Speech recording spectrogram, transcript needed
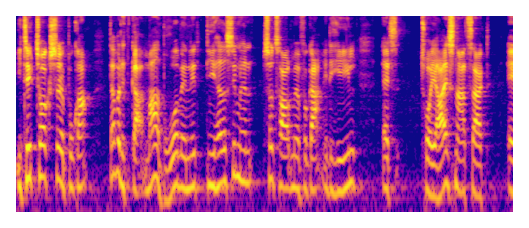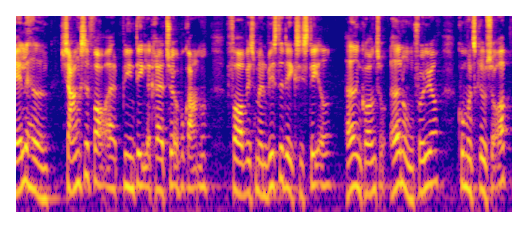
I TikToks øh, program, der var det meget brugervenligt. De havde simpelthen så travlt med at få gang i det hele, at, tror jeg snart sagt, alle havde en chance for at blive en del af kreatørprogrammet, for hvis man vidste, at det eksisterede, havde en konto, havde nogle følgere, kunne man skrive sig op,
